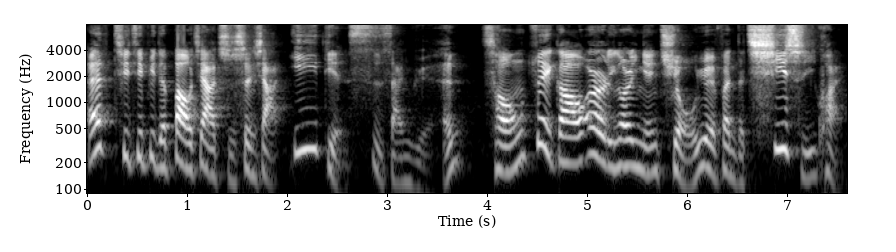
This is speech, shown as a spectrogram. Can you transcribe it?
，FTT 的报价只剩下一点四三元，从最高二零二一年九月份的七十一块，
